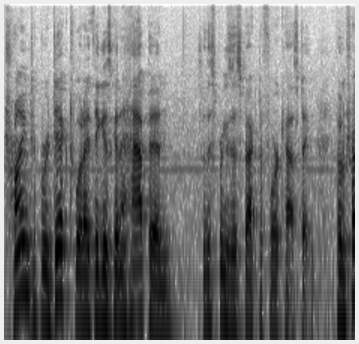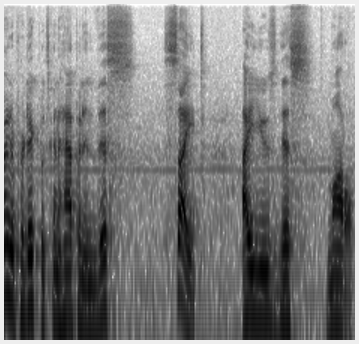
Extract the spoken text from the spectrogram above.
trying to predict what I think is going to happen, so this brings us back to forecasting. If I'm trying to predict what's going to happen in this site, I use this model.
